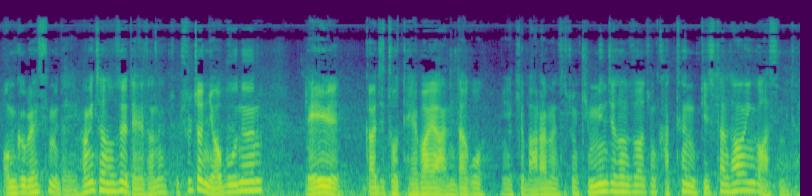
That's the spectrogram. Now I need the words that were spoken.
언급을 했습니다. 황희찬 선수에 대해서는 좀 출전 여부는 내일까지 더 돼봐야 안다고 이렇게 말하면서 좀 김민재 선수와 좀 같은 비슷한 상황인 것 같습니다.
